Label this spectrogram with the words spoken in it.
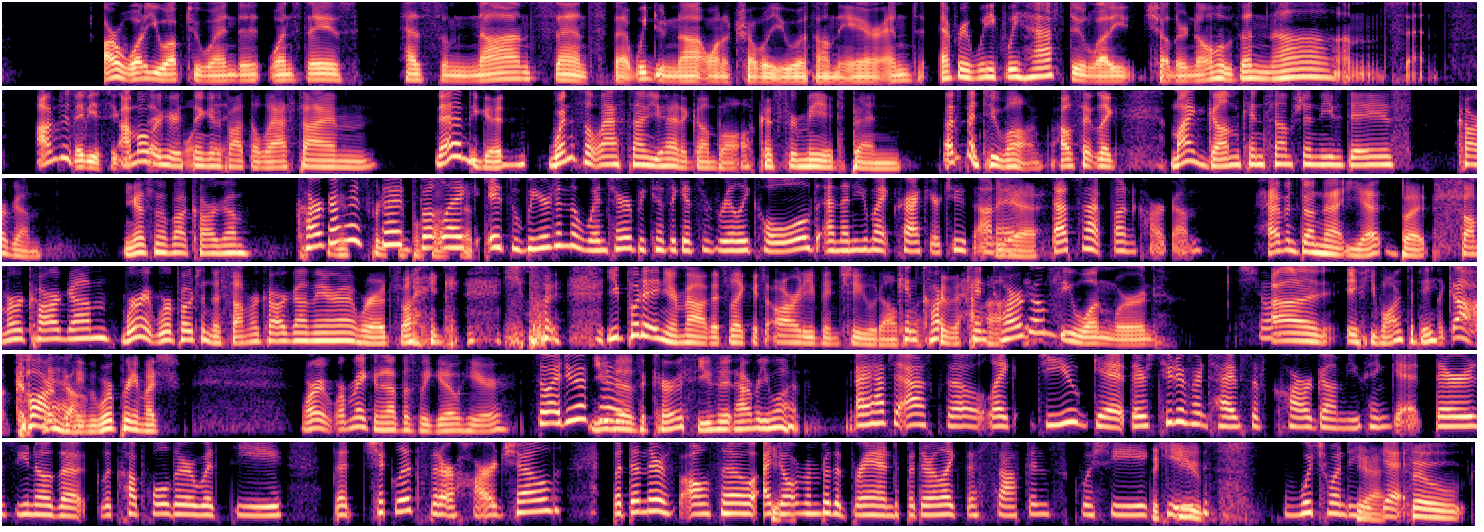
Our What Are You Up to Wednesdays has some nonsense that we do not want to trouble you with on the air. And every week we have to let each other know the nonsense. I'm just Maybe a secret I'm over here thinking day. about the last time. That'd be good. When's the last time you had a gumball? Because for me, it's been that's been too long. I'll say like my gum consumption these days, car gum. You guys know about car gum? Car gum is good, simple but like it's weird in the winter because it gets really cold and then you might crack your tooth on it. Yeah. That's not fun car gum. Haven't done that yet, but summer car gum. We're we're approaching the summer car gum era where it's like you put you put it in your mouth. It's like it's already been chewed. Almost Can car, 'cause of how can hot car gum be one word? Sure. Uh, if you want it to be. Like, oh, car yeah, gum. baby, we're pretty much we're we're making it up as we go here. so I do have Use it as a curse. Use it however you want. I have to ask though, like, do you get there's two different types of car gum you can get. There's, you know, the the cup holder with the the chiclets that are hard shelled, but then there's also I Yeah. don't remember the brand, but they're like the soft and squishy The cubes. cubes. Which one do you get? So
